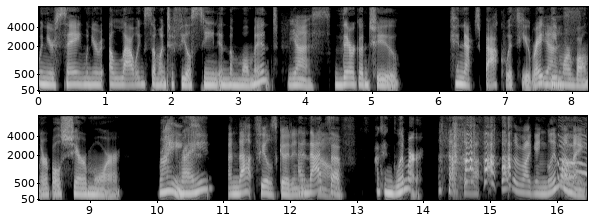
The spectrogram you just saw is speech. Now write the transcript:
when you're saying, when you're allowing someone to feel seen in the moment, Yes. they're going to connect back with you, right? Be more vulnerable, share more, Right. right? And that feels good in And that's a fucking glimmer. that's, a, that's a fucking glimmer, mate.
